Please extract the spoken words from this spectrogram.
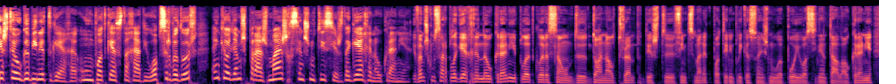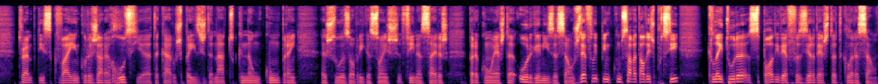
Este é o Gabinete de Guerra, um podcast da Rádio Observador em que olhamos para as mais recentes notícias da guerra na Ucrânia. E vamos começar pela guerra na Ucrânia e pela declaração de Donald Trump deste fim de semana, que pode ter implicações no apoio ocidental à Ucrânia. Trump disse que vai encorajar a Rússia a atacar os países da NATO que não cumprem as suas obrigações financeiras para com esta organização. José Filipino começava talvez por si. Que leitura se pode e deve fazer desta declaração?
